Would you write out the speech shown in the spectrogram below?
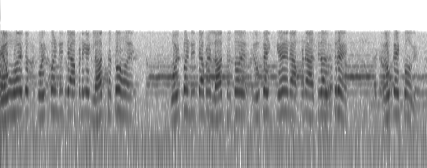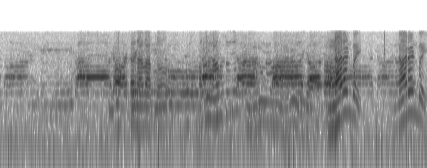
એવું હોય તો કોઈ પણ રીતે આપણે કંઈક લાભ થતો હોય કોઈ પણ રીતે આપણે લાભ થતો હોય એવું કંઈક કે ને આપણને આશીર્વાદ ઉતરે એવું કંઈક કહો કે. નામ આપનું? આપણું નામ શું છે? નારાયણભાઈ. નારાયણભાઈ.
